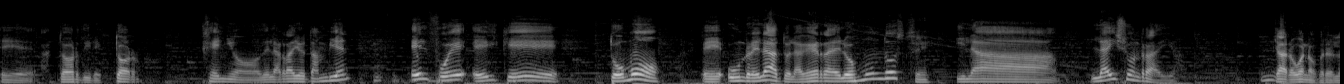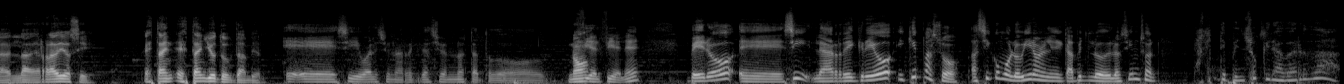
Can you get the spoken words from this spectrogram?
eh, actor, director, genio de la radio también. Él fue el que tomó eh, un relato, La Guerra de los Mundos, Sí. y la, la hizo en radio. Claro, bueno, pero la, la de radio sí. Está en, está en YouTube también. Eh, sí, igual es una recreación, no está todo ¿No? fiel, fiel, ¿eh? Pero eh, sí, la recreó. ¿Y qué pasó? Así como lo vieron en el capítulo de Los Simpsons, la gente pensó que era verdad.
